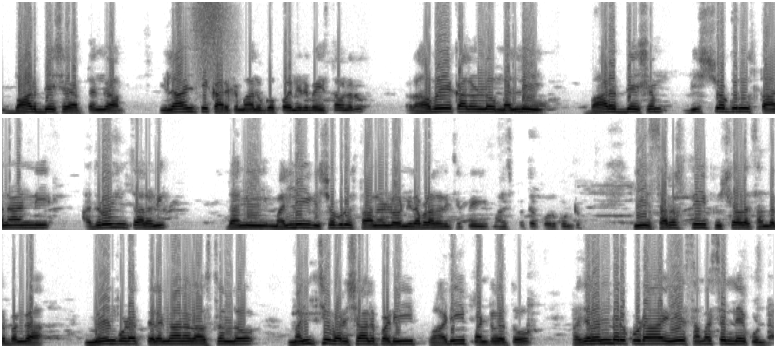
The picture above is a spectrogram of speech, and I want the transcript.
భారతదేశ వ్యాప్తంగా ఇలాంటి కార్యక్రమాలు గొప్ప నిర్వహిస్తూ ఉన్నారు. రాబోయే కాలంలో మళ్ళీ భారతదేశం విశ్వగురు స్థానాన్ని అధిరోహించాలని దాన్ని మళ్ళీ విశ్వగురు స్థానంలో నిలబడాలని చెప్పి మనస్ఫూర్తిగా కోరుకుంటూ ఈ సరస్వతి పుష్కరాల సందర్భంగా మేము కూడా తెలంగాణ రాష్ట్రంలో మంచి వర్షాలు పడి పాడి పంటలతో ప్రజలందరూ కూడా ఏ సమస్యలు లేకుండా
